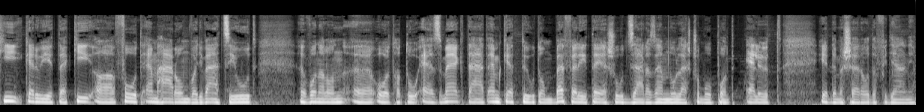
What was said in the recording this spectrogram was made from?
kikerüljétek ki a Fót M3 vagy Váci út vonalon ö, oldható ez meg, tehát M2 úton befelé teljes útzár az m 0 csomópont előtt. Érdemes erre odafigyelni.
